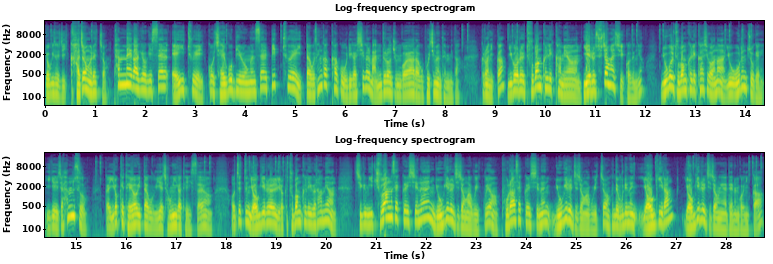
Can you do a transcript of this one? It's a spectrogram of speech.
여기서 이제 가정을 했죠. 판매 가격이 셀 A2에 있고 재고 비용은 셀 B2에 있다고 생각하고 우리가 식을 만들어 준 거야 라고 보시면 됩니다. 그러니까 이거를 두 번 클릭하면 얘를 수정할 수 있거든요. 요걸 두 번 클릭하시거나 요 오른쪽에 이게 이제 함수 그러니까 이렇게 되어 있다고 위에 정의가 돼 있어요. 어쨌든 여기를 이렇게 두 번 클릭을 하면 지금 이 주황색 글씨는 여기를 지정하고 있고요. 보라색 글씨는 여기를 지정하고 있죠. 근데 우리는 여기랑 여기를 지정해야 되는 거니까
